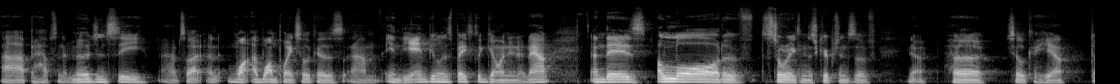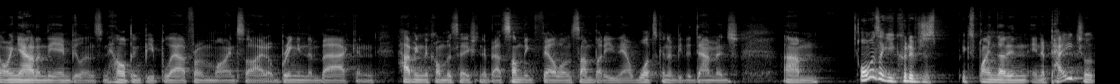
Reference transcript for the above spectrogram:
uh, perhaps an emergency. Um, so at, at one point, Cilka's um, in the ambulance, basically going in and out, and there's a lot of stories and descriptions of you know her Cilka here going out in the ambulance and helping people out from a mine site or bringing them back and having the conversation about something fell on somebody. Now, what's going to be the damage? Um, almost like you could have just explained that in, in a page or,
